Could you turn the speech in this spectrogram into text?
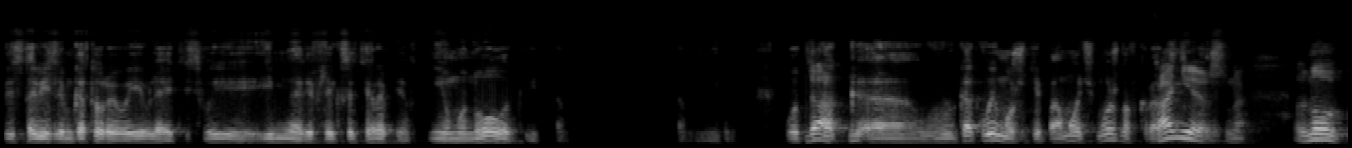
представителем которой вы являетесь? Вы именно рефлексотерапевт, не иммунолог. Вот да. как, э, как вы можете помочь, можно вкратце? Конечно. Но,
